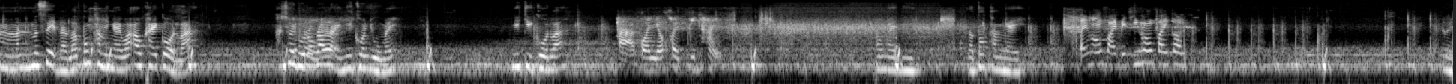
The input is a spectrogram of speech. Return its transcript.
มมันมันเสร็จอะ เราต้องทำยังไงวะ เอาใครก่อนวะ ช่วยดูรอบๆหน่อยมีคนอยู่ไหม มีกี่คนวะหาก่อนเดี๋ยวค่อยปิดให้เอาไงดี เราต้องทำไง ไปห้องไฟไปที่ห้องไฟก่อน อะไรนะ เอ้า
